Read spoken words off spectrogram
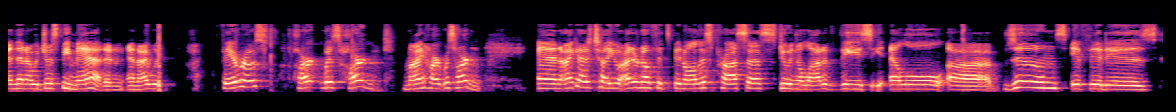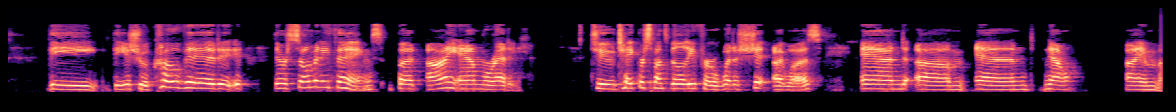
And then i would just be mad and and i would pharaoh's heart was hardened. My heart was hardened. And I got to tell you, I don't know if it's been all this process doing a lot of these Elul uh, Zooms, if it is the the issue of COVID. It, there are so many things, but I am ready to take responsibility for what a shit I was, and um, and now I'm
